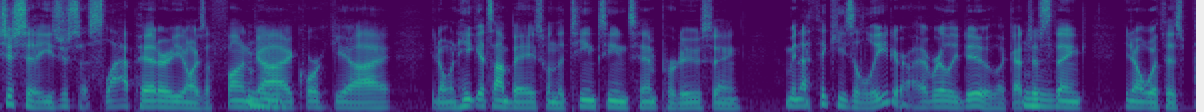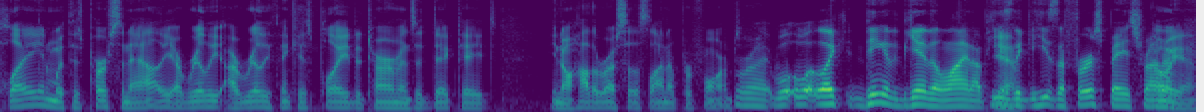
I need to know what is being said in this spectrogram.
just a he's just a slap hitter. You know, he's a fun guy, quirky guy. You know, when he gets on base, when the team sees him producing, I mean, I think he's a leader. I really do. Like, I just mm. think you know, with his play and with his personality, I really I really think his play determines and dictates you know how the rest of this lineup performs. Right. Well, well, like being at the beginning of the lineup, he's Yeah. the he's the first base runner. Oh, yeah.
